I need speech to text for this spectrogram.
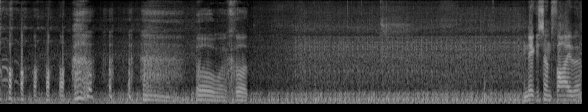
oh mijn god. Nick is aan het viben.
